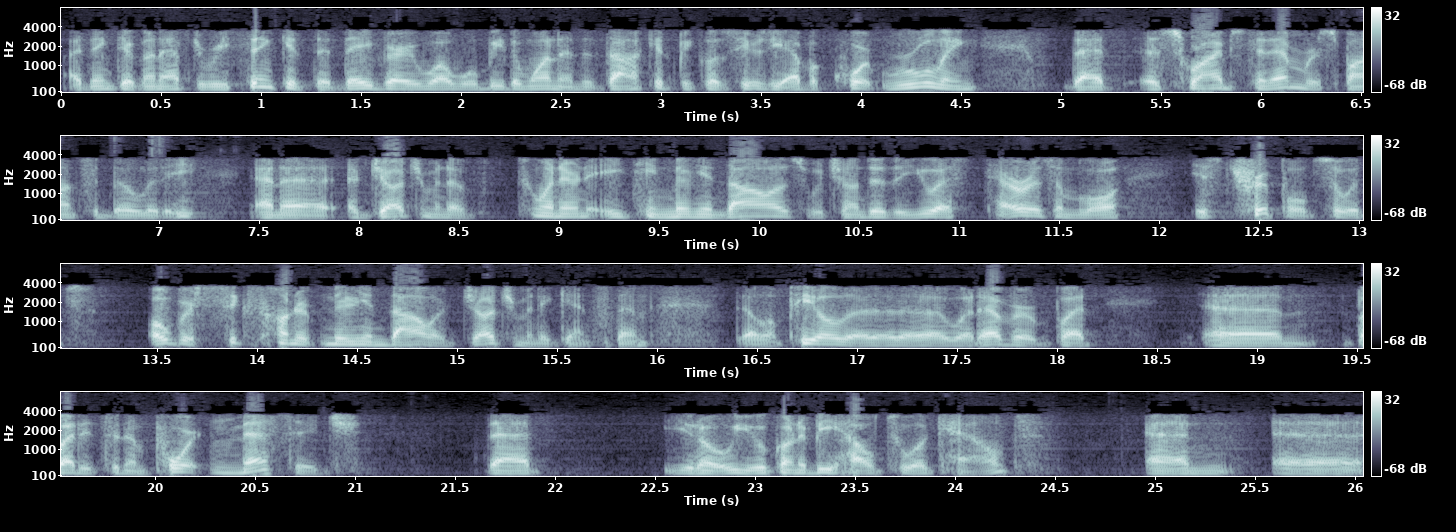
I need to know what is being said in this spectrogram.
I think they're going to have to rethink it that they very well will be the one in the docket because here's you have a court ruling that ascribes to them responsibility and a, a judgment of $218 million, which under the U.S. terrorism law is tripled. So it's over $600 million judgment against them. They'll appeal, uh, whatever, but, um, but it's an important message that, you know, you're going to be held to account. And, uh,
